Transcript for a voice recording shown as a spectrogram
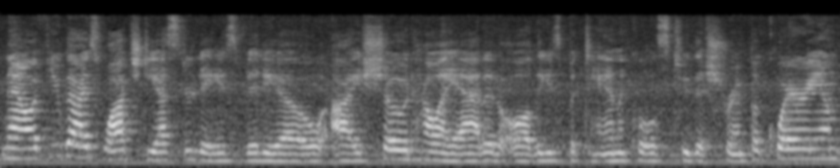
Now, if you guys watched yesterday's video, I showed how I added all these botanicals to the shrimp aquarium.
